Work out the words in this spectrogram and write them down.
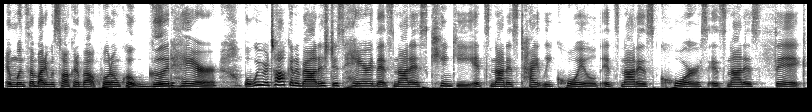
And when somebody was talking about quote unquote good hair what we were talking about is just hair that's not as kinky. It's not as tightly coiled. It's not as coarse. It's not as thick.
